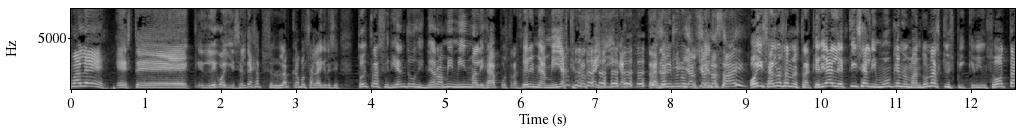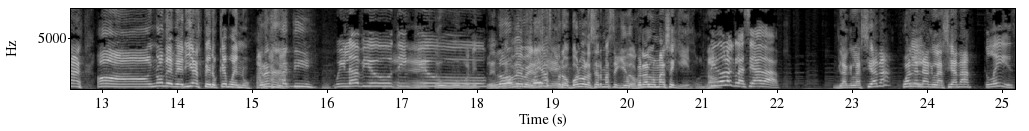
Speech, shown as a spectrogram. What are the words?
vale, este, le digo a Giselle, deja tu celular, que vamos al aire. Dice, estoy transfiriendo dinero a mí misma. Le dije, ah, pues transfiéreme a mí, ya que estás allí. Transfiéreme unos ¿Ya que 200. andas ahí? Oye, saludos a nuestra querida Leticia Limón, que nos mandó unas crispy crinzotas. Ay, no deberías, pero qué bueno. Gracias, Leti. We love you, thank Eh, you. bonito. No deberías, pero vuelvo a hacer más seguido. No, pero lo más seguido, ¿no? Pido la glaseada. ¿La glaciada? ¿Cuál Sí. es la glaciada? Glazed.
